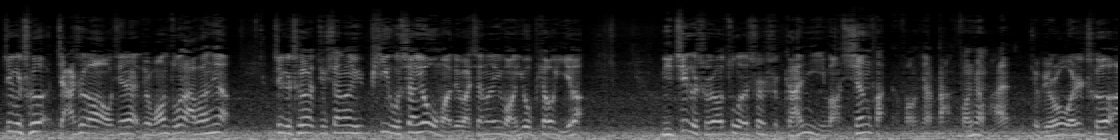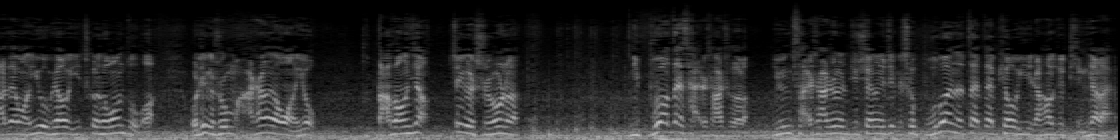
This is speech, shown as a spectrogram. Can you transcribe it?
这个车假设啊，我现在就往左打方向，这个车就相当于屁股向右嘛，对吧？相当于往右漂移了。你这个时候要做的事儿是赶紧往相反的方向打方向盘，就比如我这车啊在往右漂移，车头往左，我这个时候马上要往右打方向，这个时候呢，你不要再踩着刹车了。因为你踩着刹车，就相当于这个车不断的在在漂移，然后就停下来了，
